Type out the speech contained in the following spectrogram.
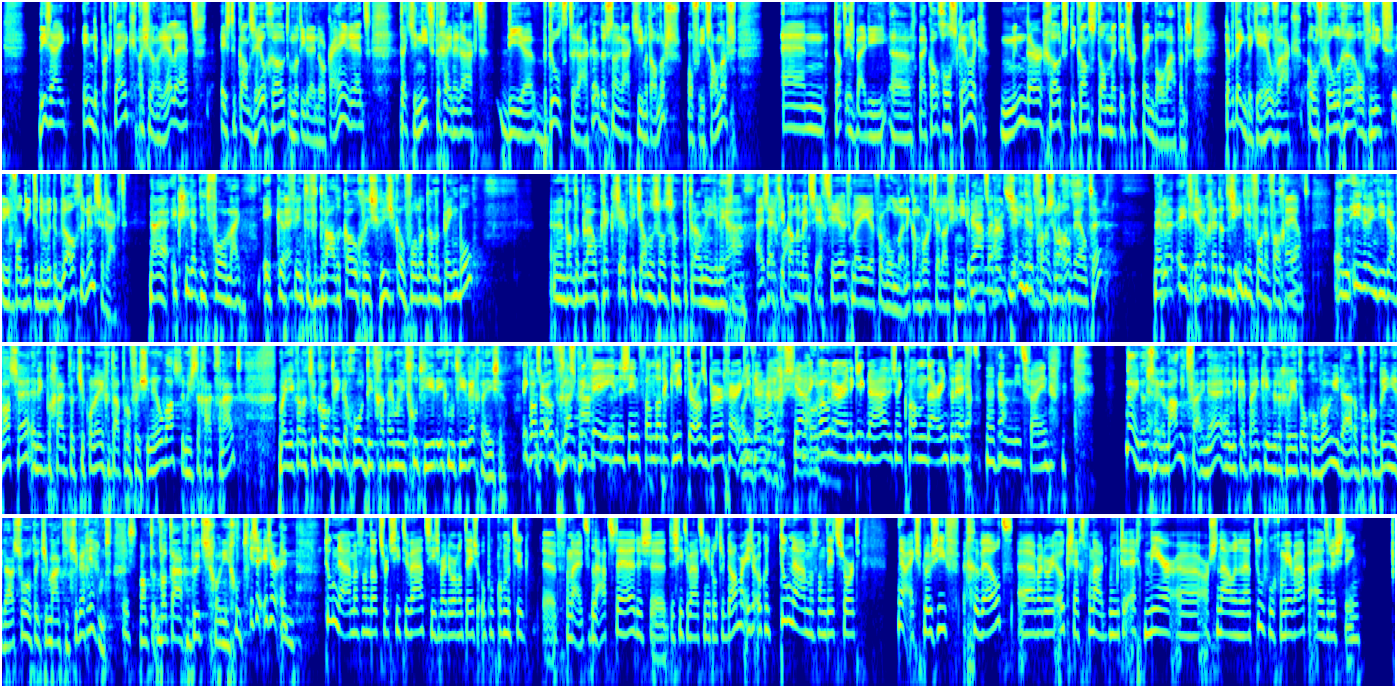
Die zei, in de praktijk, als je dan rellen hebt, is de kans heel groot, omdat iedereen door elkaar heen rent, dat je niet degene raakt die je bedoelt te raken. Dus dan raak je iemand anders of iets anders. En dat is bij, die, eh, bij kogels kennelijk minder groot, die kans, dan met dit soort paintballwapens. Dat betekent dat je heel vaak onschuldige of niet, in ieder geval niet de, de beoogde mensen raakt. Nou ja, ik zie dat niet voor mij. Ik eh, Nee? vind een verdwaalde kogel is risicovoller dan een paintball. Eh, want een blauwe plek is echt iets anders dan een patroon in je lichaam. Ja, hij zei, Echt je kan er mensen echt serieus mee eh, verwonden. En ik kan me voorstellen als je niet op Ja, iemands maar arm dat is iedere maar vorm van geweld, hè? Nee, maar even Ja. terug, hè, dat is iedere vorm van Ja, ja. geweld. En iedereen die daar was, hè, en ik begrijp dat je collega daar professioneel was, tenminste daar ga ik vanuit. Maar je kan natuurlijk ook denken, goh, dit gaat helemaal niet goed hier, ik moet hier wegwezen. Ik was er overigens haar- privé in de zin van dat ik liep er als burger. Ik Oh, liep naar huis. Ja, ik woon er en ik liep naar huis en ik kwam daarin terecht. Ja. Niet fijn. Nee, dat is helemaal niet fijn, hè? En ik heb mijn kinderen geleerd, ook al woon je daar of ook al ben je daar, zorg dat je maakt dat je wegkomt. Want wat daar gebeurt is gewoon niet goed. Is er, is er een En- toename van dat soort situaties? Waardoor, want deze oproep komt natuurlijk eh, vanuit het laatste, hè, dus eh, de situatie in Rotterdam. Maar is er ook een toename van dit soort ja, explosief geweld? eh, waardoor je ook zegt van nou, we moeten echt meer arsenaal inderdaad toevoegen, meer wapenuitrusting.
